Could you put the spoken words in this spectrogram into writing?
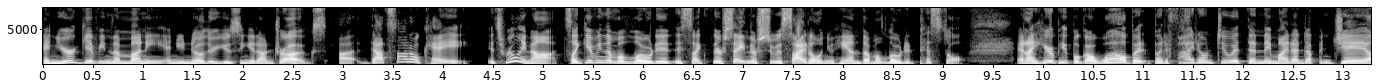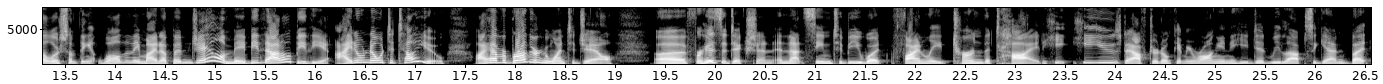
and you're giving them money and you know they're using it on drugs, uh, that's not okay. It's really not. It's like giving them a loaded, it's like they're saying they're suicidal and you hand them a loaded pistol. And I hear people go, well, but but if I don't do it, then they might end up in jail or something. Well, then they might up in jail, maybe that'll be the. I don't know what to tell you. I have a brother who went to jail uh, for his addiction, and that seemed to be what finally turned the tide. He he used after, don't get me wrong, and he did relapse again, but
